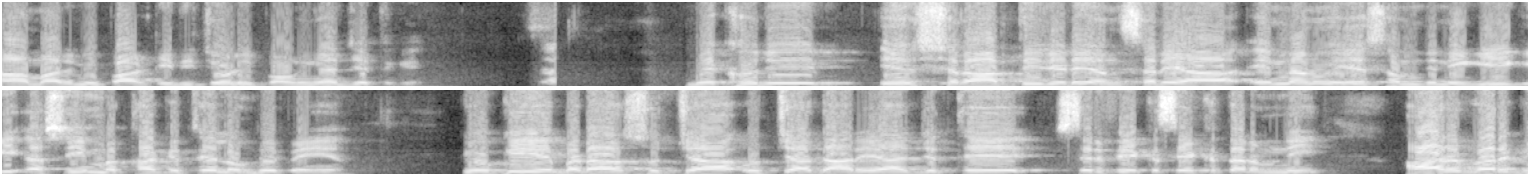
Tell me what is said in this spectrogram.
ਆਮ ਆਦਮੀ ਪਾਰਟੀ ਦੀ ਝੋਲੀ ਪਾਉਣੀਆਂ ਜਿੱਤ ਕੇ। ਵੇਖੋ ਜੀ, ਇਹ ਸ਼ਰਾਰਤੀ ਜਿਹੜੇ ਅੰਸਰ ਆ, ਇਹਨਾਂ ਨੂੰ ਇਹ ਸਮਝ ਨਹੀਂ ਗਈ ਕਿ ਅਸੀਂ ਮੱਥਾ ਕਿੱਥੇ ਲਾਉਂਦੇ ਪਏ ਆ ਕਿਉਂਕਿ ਇਹ ਬੜਾ ਸੁੱਚਾ, ਉੱਚਾ ਦਰ ਆ, ਜਿੱਥੇ ਸਿਰਫ ਇੱਕ ਸਿੱਖ ਧਰਮ ਨਹੀਂ, ਹਰ ਵਰਗ,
